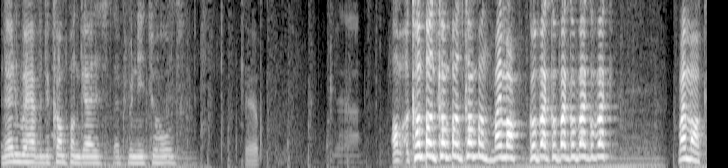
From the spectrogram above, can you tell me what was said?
And then we have the compound guys that we need to hold. Yep. Oh, compound, compound, compound! My mark! Go back, go back, go back, go back! My mark!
